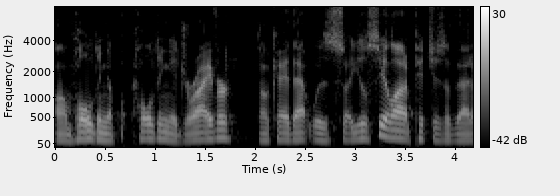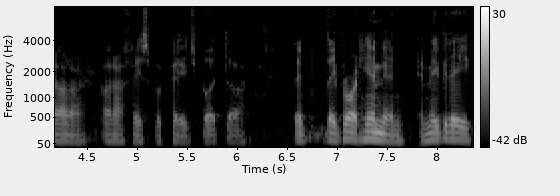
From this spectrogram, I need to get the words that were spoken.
um, holding a holding a driver. Okay, that was uh, you'll see a lot of pictures of that on our on our Facebook page. But uh, they they brought him in, and maybe they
